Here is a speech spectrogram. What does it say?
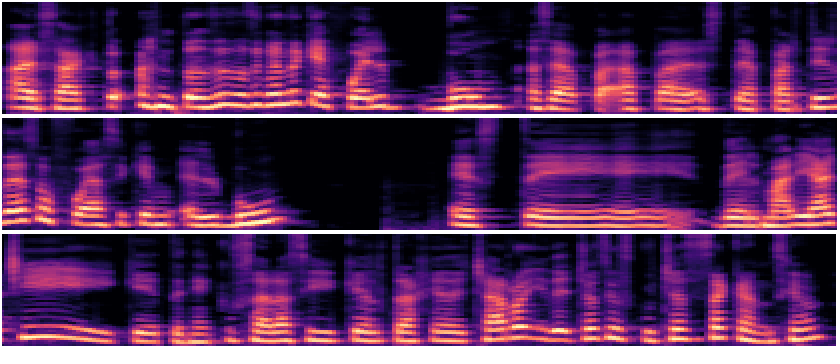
Ah, exacto. Entonces, se cuenta que fue el boom. O sea, pa- este, a partir de eso fue así que el boom este, del mariachi y que tenía que usar así que el traje de charro. Y de hecho, si escuchas esa canción,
